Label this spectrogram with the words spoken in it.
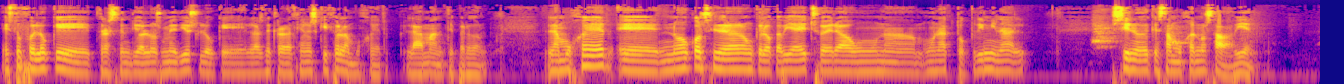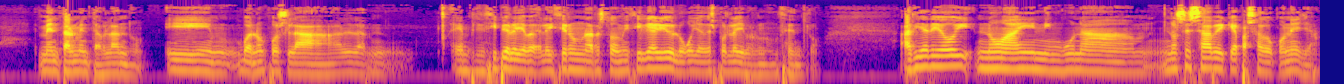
Esto fue lo que trascendió a los medios, lo que las declaraciones que hizo la mujer, la amante, perdón. La mujer eh, no consideraron que lo que había hecho era una, un acto criminal, sino de que esta mujer no estaba bien, mentalmente hablando. Y bueno, pues la, en principio le, le, hicieron un arresto domiciliario y luego ya después la llevaron a un centro. A día de hoy no hay ninguna, no se sabe qué ha pasado con ella.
